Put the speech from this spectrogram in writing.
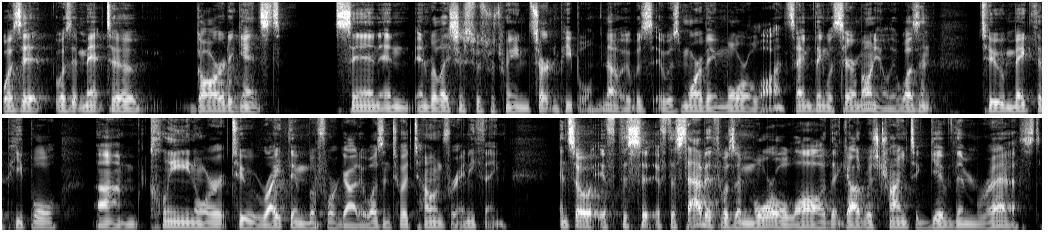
Was it was it meant to guard against sin and, and relationships between certain people. No, it was it was more of a moral law. Same thing with ceremonial. It wasn't to make the people um, clean or to right them before God. It wasn't to atone for anything. And so if the if the Sabbath was a moral law that God was trying to give them rest,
